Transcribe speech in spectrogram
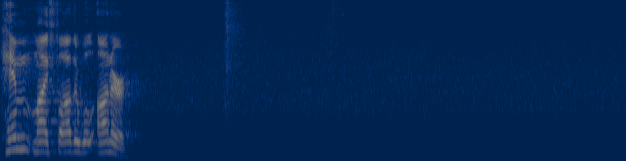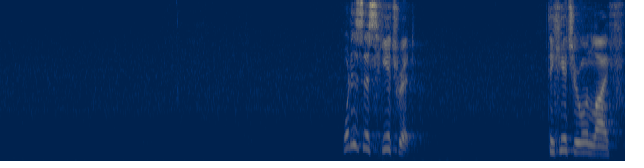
him my Father will honor. What is this hatred? To hate your own life.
